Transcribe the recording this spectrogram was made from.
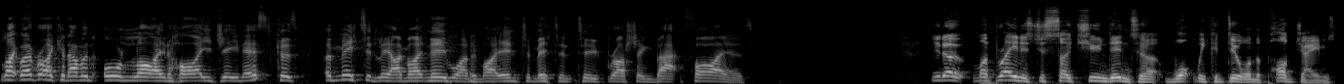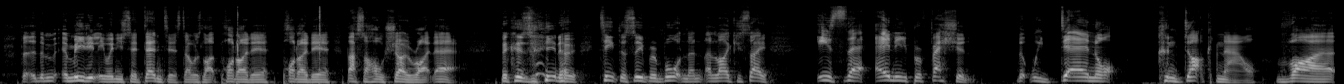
Like whether I could have an online hygienist, because admittedly I might need one if my intermittent toothbrushing backfires you know, my brain is just so tuned into what we could do on the pod, James, that immediately when you said dentist, I was like, pod idea, pod idea. That's a whole show right there. Because, you know, teeth are super important. And, and like you say, is there any profession that we dare not conduct now via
